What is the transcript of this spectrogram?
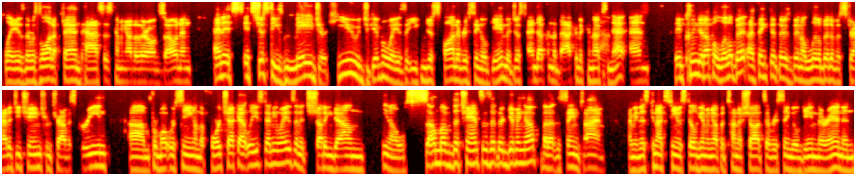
plays. There was a lot of fan passes coming out of their own zone and and it's it's just these major, huge giveaways that you can just spot every single game that just end up in the back of the Canucks yeah. net. And they've cleaned it up a little bit. I think that there's been a little bit of a strategy change from Travis Green, um, from what we're seeing on the forecheck at least, anyways, and it's shutting down you know some of the chances that they're giving up. But at the same time, I mean, this Canucks team is still giving up a ton of shots every single game they're in, and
